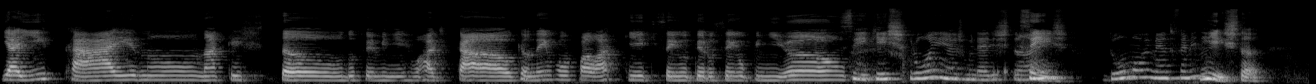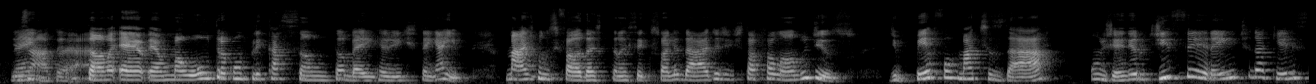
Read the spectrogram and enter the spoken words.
E aí cai no, na questão do feminismo radical, que eu nem vou falar aqui, que sem útero, sem opinião. Sim, que excluem as mulheres trans sim. Do movimento feminista. Né? Exato. É. Então é, é uma outra complicação também que a gente tem aí. Mas quando se fala da transexualidade, a gente está falando disso, de performatizar um gênero diferente daqueles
